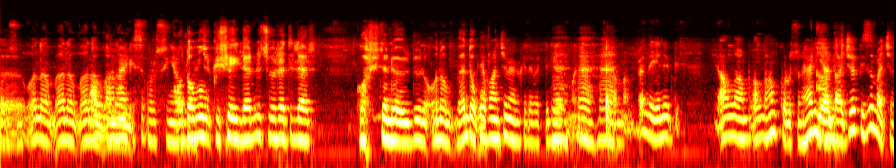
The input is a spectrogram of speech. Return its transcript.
korusun. Anam, anam, anam, Allah'ım anam. herkesi korusun yavrum. Adamın Çok bir şükür. şeylerini söylediler. Kaç tane öldüğünü anam ben de korktum. Yabancı memleket evet biliyorum. He, anne. he, he. Tamam. Ben de yeni Allah'ım Allah'ım korusun. Her Amin. yerde acı bizim acı.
